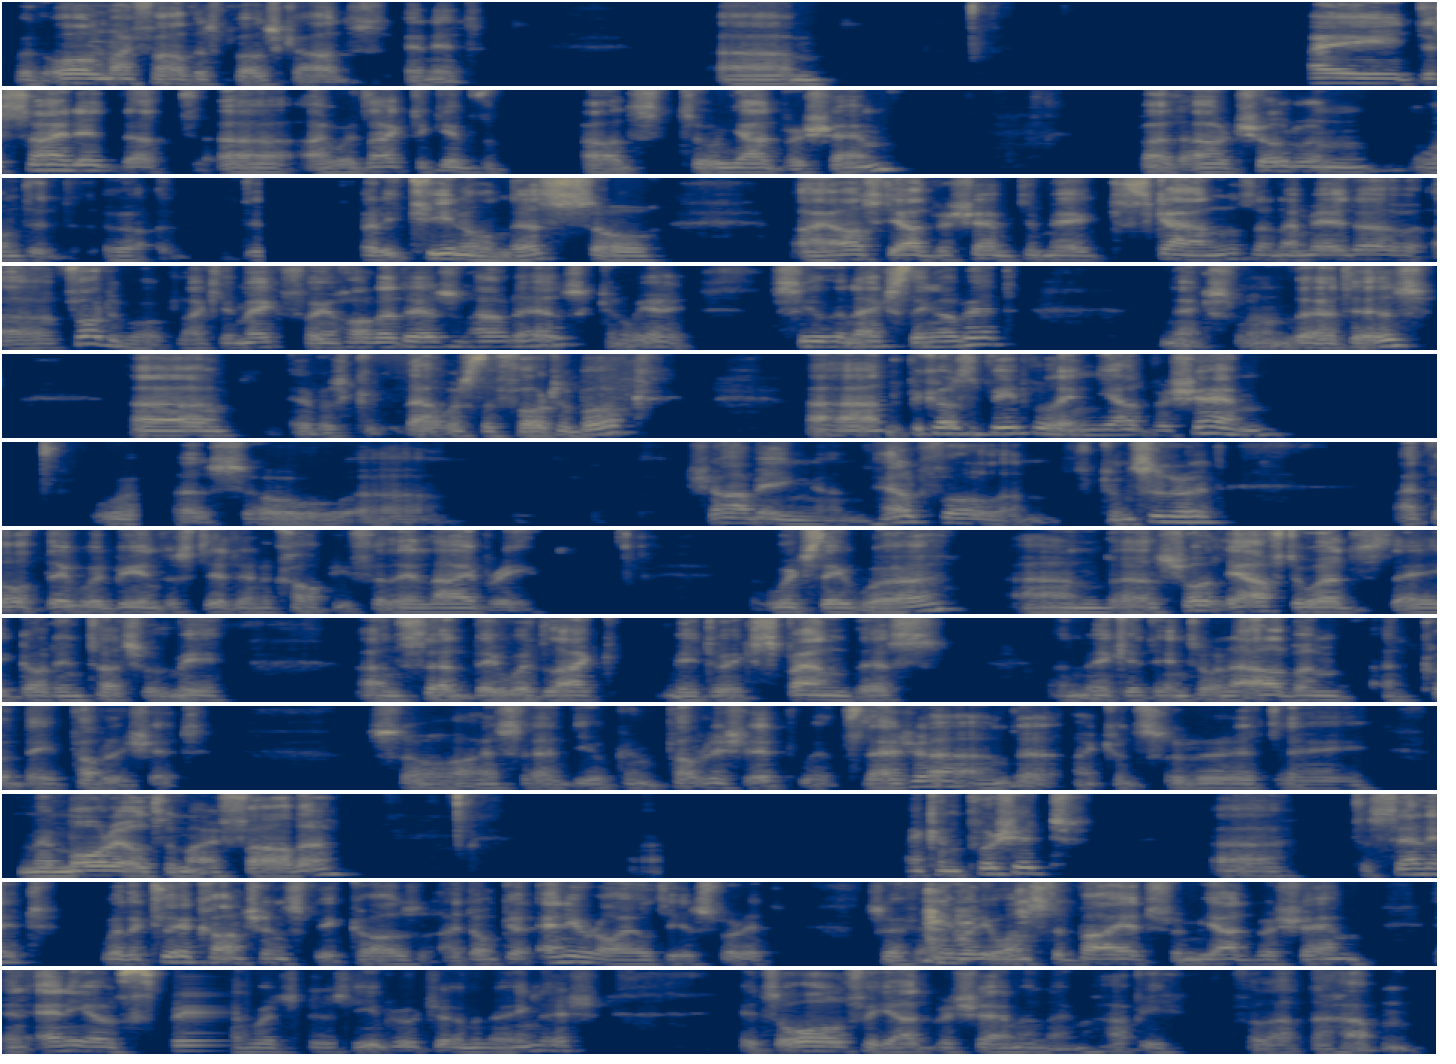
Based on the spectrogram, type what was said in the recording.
with all my father's postcards in it. Um, I decided that uh, I would like to give the cards to Yad Vashem, but our children wanted, uh, very keen on this, so I asked Yad Vashem to make scans and I made a, a photo book like you make for your holidays nowadays. Can we see the next thing of it? Next one, there it is. Um, it was that was the photo book. And because the people in Yad Vashem were so uh, charming and helpful and considerate, I thought they would be interested in a copy for their library, which they were. And uh, shortly afterwards, they got in touch with me and said they would like me to expand this and make it into an album and could they publish it? So I said, you can publish it with pleasure and uh, I consider it a memorial to my father. I can push it uh, to sell it with a clear conscience because I don't get any royalties for it. So if anybody wants to buy it from Yad Vashem in any of three languages, Hebrew, German, or English, it's all for Yad Vashem and I'm happy for that to happen.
